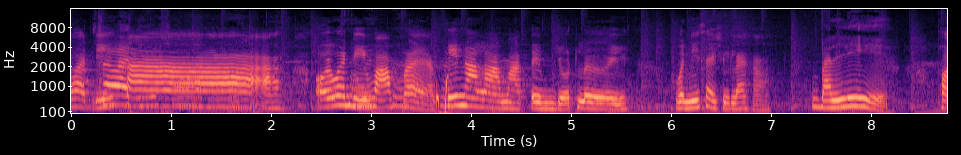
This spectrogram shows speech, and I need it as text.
สวัสดีสวัสดีค่ะค่ะ โอ้ยวันนี้มาแปลกพี่นารามาเต็มยศเลย วันนี้ใส่ชุดอะไรคะ บัลเล่ต์พอ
